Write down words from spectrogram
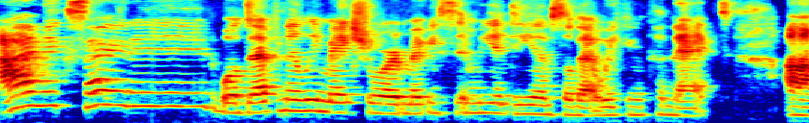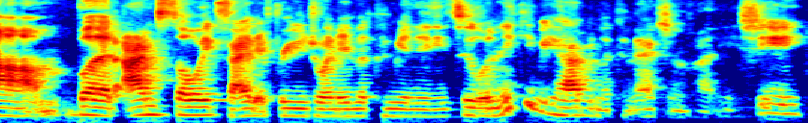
I'm excited. Well, definitely make sure, maybe send me a DM so that we can connect. Um, but I'm so excited for you joining the community too. And Nikki be having the connections, honey. She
